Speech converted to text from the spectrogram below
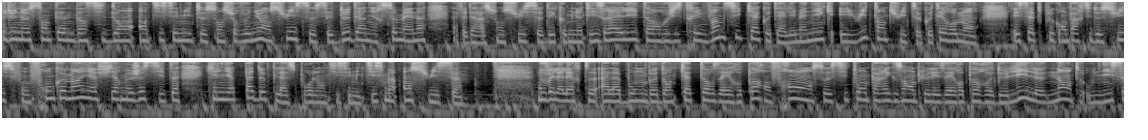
Plus d'une centaine d'incidents antisémites sont survenus en Suisse ces deux dernières semaines. La Fédération suisse des communautés israélites a enregistré 26 cas côté alémanique et 88 côté roman. Les sept plus grands partis de Suisse font front commun et affirment, je cite, qu'il n'y a pas de place pour l'antisémitisme en Suisse. Nouvelle alerte à la bombe dans 14 aéroports en France. Citons par exemple les aéroports de Lille, Nantes ou Nice.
